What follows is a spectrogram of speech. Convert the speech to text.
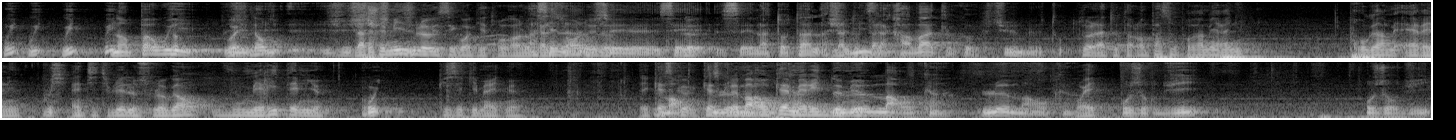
Oui Oui Oui Oui Non, pas oui. Oui, Je- non. je La chemise, le- c'est quoi qui est trop grand? Le Ah, c'est caleçon, la, c'est- le- totale, la, La chemise, totale. la cravate, le costume, le tout. la totale. On passe au programme RNI Programme RNI. Oui. Intitulé le slogan Vous méritez mieux. Oui. Qui c'est qui mérite mieux? Et qu'est-ce que, qu'est-ce que le Marocain mérite de mieux Le Marocain, le Marocain. Oui. Aujourd'hui, aujourd'hui,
